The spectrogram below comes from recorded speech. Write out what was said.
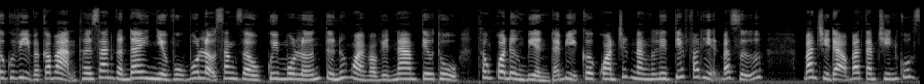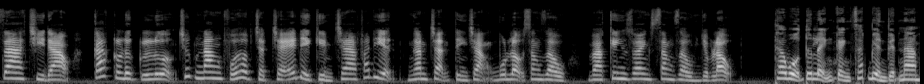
Thưa quý vị và các bạn, thời gian gần đây, nhiều vụ buôn lậu xăng dầu quy mô lớn từ nước ngoài vào Việt Nam tiêu thụ thông qua đường biển đã bị cơ quan chức năng liên tiếp phát hiện bắt giữ. Ban chỉ đạo 389 quốc gia chỉ đạo các lực lượng chức năng phối hợp chặt chẽ để kiểm tra, phát hiện, ngăn chặn tình trạng buôn lậu xăng dầu và kinh doanh xăng dầu nhập lậu. Theo Bộ Tư lệnh Cảnh sát biển Việt Nam,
